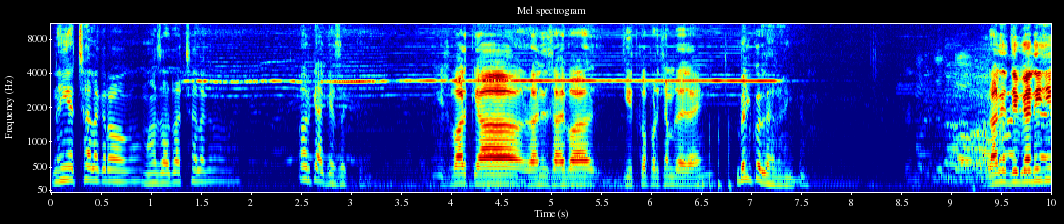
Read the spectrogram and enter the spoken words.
नहीं अच्छा लग रहा होगा वहाँ ज़्यादा अच्छा लग रहा होगा। और क्या कह सकते हैं? इस बार क्या रानी साहिबा जीत का परचम ले जाएँगी? बिल्कुल लहराएँगे रानी दिव्यानी जी,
